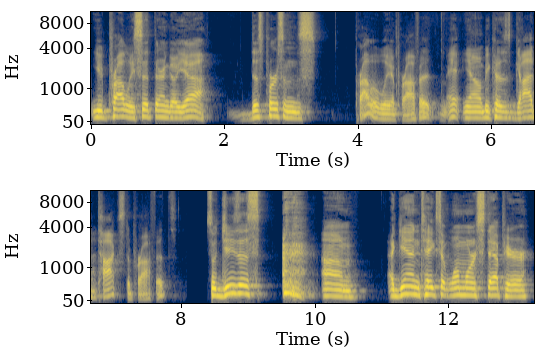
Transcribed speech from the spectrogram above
you'd probably sit there and go, yeah, this person's probably a prophet, you know, because God talks to prophets. So Jesus, um, again, takes it one more step here.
